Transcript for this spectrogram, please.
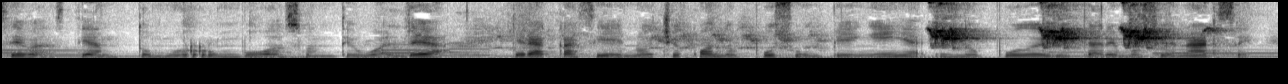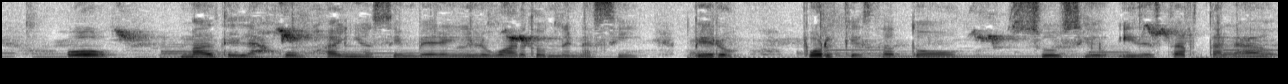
Sebastián tomó rumbo a su antigua aldea. Era casi de noche cuando puso un pie en ella y no pudo evitar emocionarse. Oh, más de la años sin ver en el lugar donde nací, pero ¿por qué está todo sucio y destartalado?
